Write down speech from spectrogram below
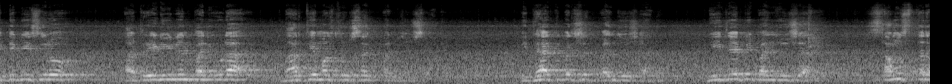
ఎన్టీపీసీలో ట్రేడ్ యూనియన్ పని కూడా భారతీయ మజ్దూర్ సంఘ్ పని చూశాను. విద్యార్థి పరిషత్ పని చూశాను. బీజేపీ పని చూశాను. సంస్థల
